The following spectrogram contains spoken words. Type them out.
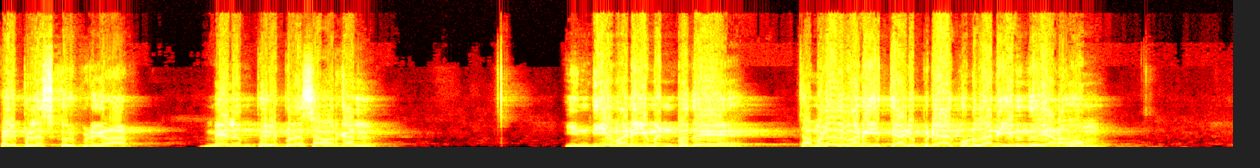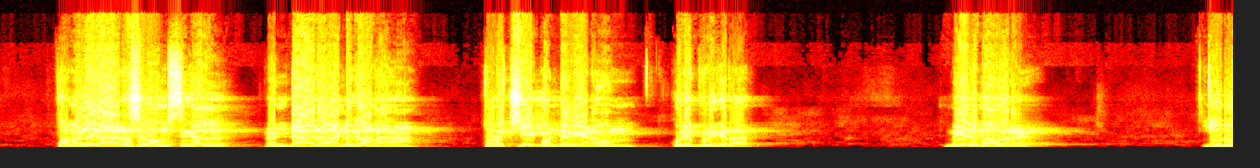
பெரிப்பிளஸ் குறிப்பிடுகிறார். மேலும் பெரிப்பிளஸ் அவர்கள் இந்திய வணிகம் என்பது தமிழர் வணிகத்தை அடிப்படையாக கொண்டுதான் இருந்தது எனவும் தமிழக அரச வம்சங்கள் இரண்டாயிரம் ஆண்டுகான தொடர்ச்சியை கொண்டவை எனவும் குறிப்பிடுகிறார். மேலும் அவர் ஒரு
